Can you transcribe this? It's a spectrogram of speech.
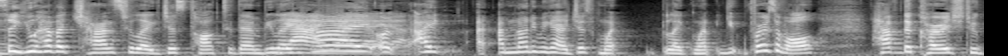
So you have a chance to like just talk to them, be like Mm. Yeah, hi, yeah, or yeah. I I- I'm not even I just went like when you first of all have the courage to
